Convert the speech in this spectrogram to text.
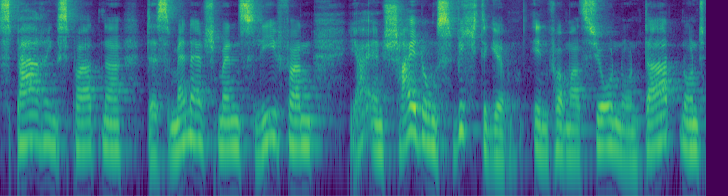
Sparingspartner des Managements, liefern ja entscheidungswichtige Informationen und Daten. Und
